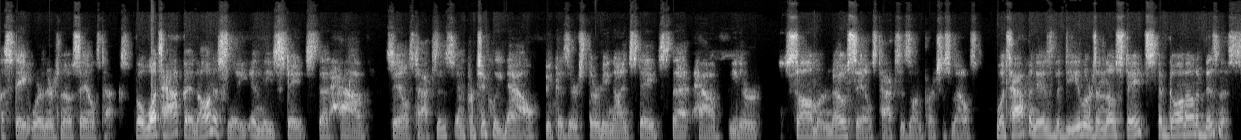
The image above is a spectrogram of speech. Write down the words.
a state where there's no sales tax. But what's happened, honestly, in these states that have sales taxes, and particularly now, because there's 39 states that have either some or no sales taxes on precious metals. What's happened is the dealers in those states have gone out of business.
